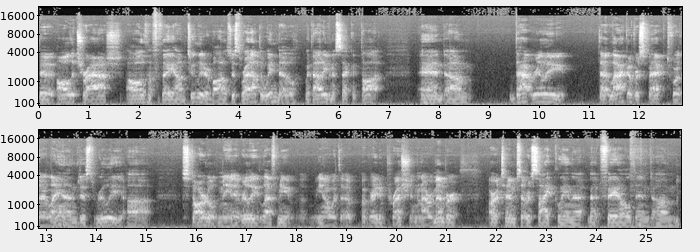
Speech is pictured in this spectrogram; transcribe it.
the all the trash, all of the um, two liter bottles just right out the window without even a second thought. And um, that really that lack of respect for their land just really uh, startled me. It really left me, uh, you know, with a, a, great impression. And I remember our attempts at recycling that, that failed, and um,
